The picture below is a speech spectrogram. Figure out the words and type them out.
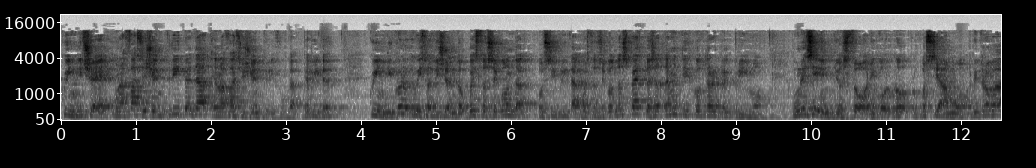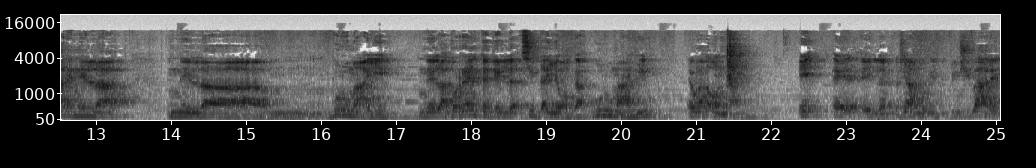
Quindi c'è una fase centripeta e una fase centrifuga, capite? Quindi quello che vi sto dicendo, questa seconda possibilità, questo secondo aspetto è esattamente il contrario del primo. Un esempio storico lo, possiamo ritrovare nella, nella um, Guru Mai, nella corrente del Siddha Yoga. Guru Mai è una donna e è, il, diciamo, il, principale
